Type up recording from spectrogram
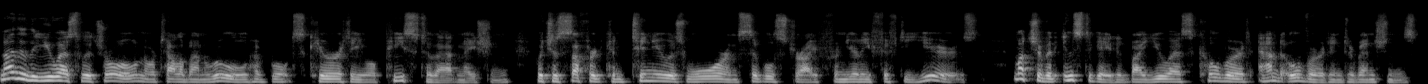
Neither the US withdrawal nor Taliban rule have brought security or peace to that nation, which has suffered continuous war and civil strife for nearly 50 years much of it instigated by US covert and overt interventions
